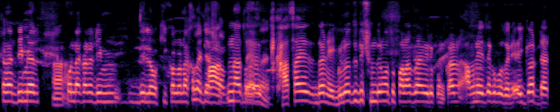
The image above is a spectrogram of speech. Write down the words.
কারণ ডিমের কোনটা করে ডিম দিলো কি করল না করল এটা না খাঁচায় ধরেন এগুলো যদি সুন্দর মতো পালা যায় এরকম কারণ আমরা এই জায়গায় বোঝেন এই ঘরটার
